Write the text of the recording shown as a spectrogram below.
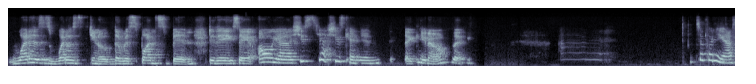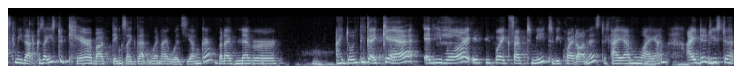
what is what has you know the response been do they say oh yeah she's yeah she's kenyan like you know like it's so funny you ask me that because I used to care about things like that when I was younger, but I've never I don't think I care anymore if people accept me, to be quite honest. I am who I am. I did used to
